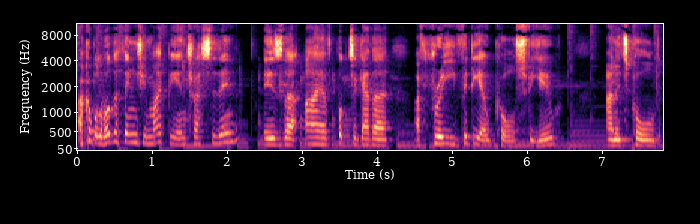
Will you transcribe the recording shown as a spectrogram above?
A couple of other things you might be interested in is that I have put together a free video course for you, and it's called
